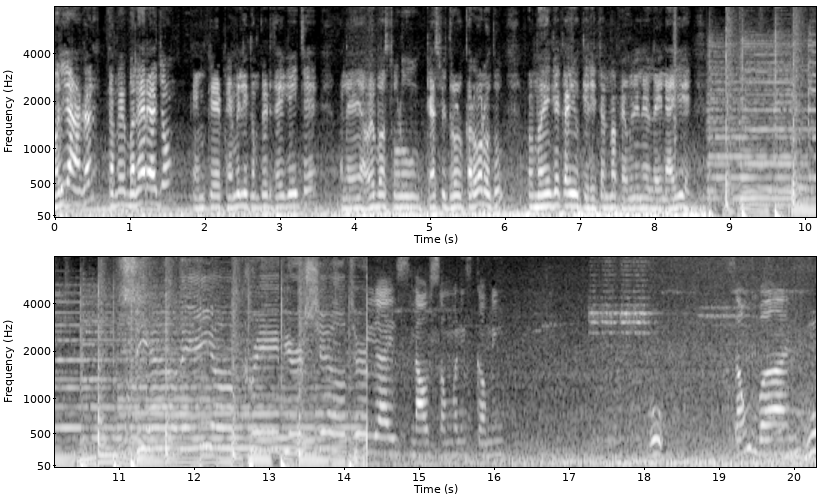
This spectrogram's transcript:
મળીએ આગળ. તમે બને રહેજો કેમ કે ફેમિલી કમ્પ્લીટ થઈ ગઈ છે. અને હવે બસ થોડું કેશ વિથડ્રોલ કરવાનું હતું. પણ મેં કે કહ્યું કે રિટર્નમાં ફેમિલીને લઈને આવીએ. Guys now someone is coming. હું someone. Who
